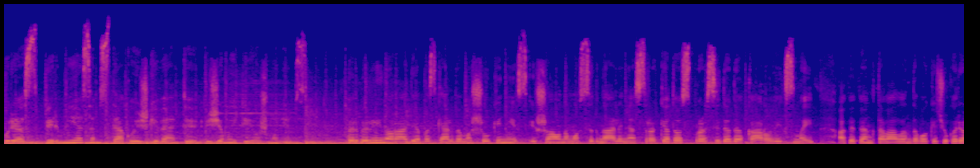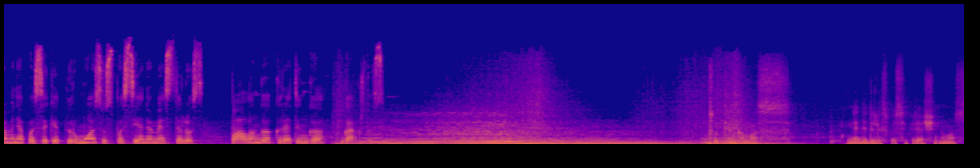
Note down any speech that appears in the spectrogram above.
kurias pirmiesiems teko išgyventi žemaitijos žmonėms. Per Berlyno radiją paskelbiamas šaukinys, išaunamos signalinės raketos, prasideda karo veiksmai. Apie penktą valandą vokiečių kariuomenė pasiekė pirmuosius pasienio miestelius - Palanga, Kretinga, Garkštus. Sutinkamas nedidelis pasipriešinimas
